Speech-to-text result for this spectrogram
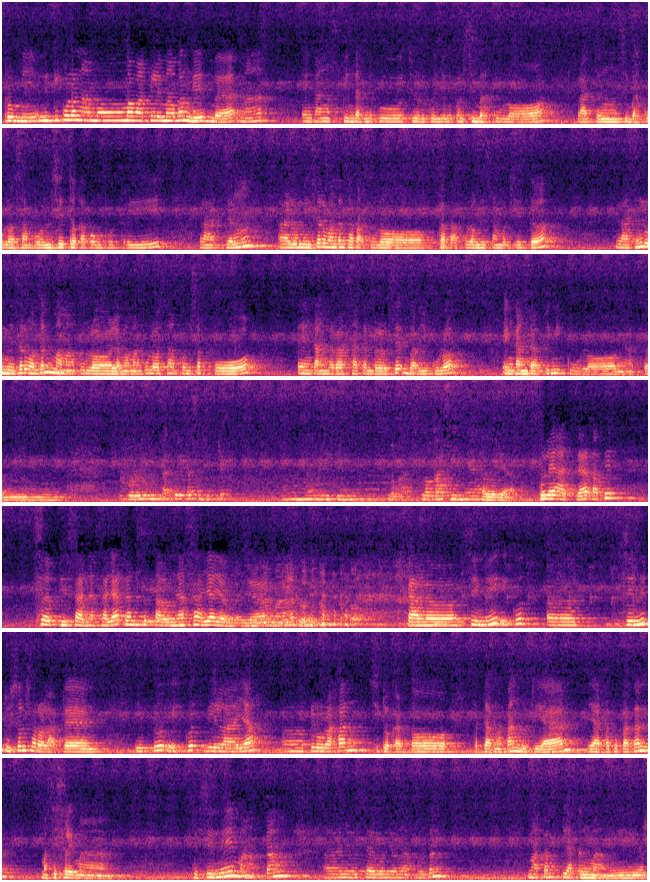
Rumi niki kula namung mewakili mawon nggih Mbak Mas. Ingkang sepindah niku juru kunjunipun simbah kula. Lajeng simbah kula sampun seda kakung putri. Lajeng uh, lumingsir wonten bapak kula. Bapak kula nggih sampun seda. Lajeng lumingsir wonten mama kula. Lah mama kula sampun sepuh. Ingkang nerasaken resik Mbak Yu kula ingkang dampingi kula ngaten. Boleh minta cerita sedikit di sini lokasinya. Oh ya boleh aja tapi sebisanya saya dan setahunnya saya ya mbak ya. Mas. Kalau sini ikut eh, sini dusun Sorolaten itu ikut wilayah eh, kelurahan Sidokarto kecamatan kemudian ya kabupaten masih Sleman. Di sini makam eh, nyuwun sewu nyuwun ngapunten makam Ki Ageng Mangir.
